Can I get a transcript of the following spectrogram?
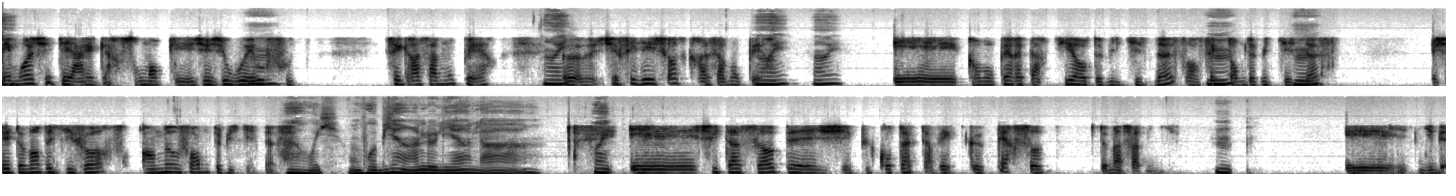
Et moi, j'étais un garçon manqué. J'ai joué au Mm. foot. C'est grâce à mon père. Euh, j'ai fait des choses grâce à mon père. Et quand mon père est parti en 2019, en septembre 2019, j'ai demandé le divorce en novembre 2019. Ah oui, on voit bien hein, le lien là. Oui. Et suite à ça, ben, j'ai plus contact avec euh, personne de ma famille. Mm. Et ben,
